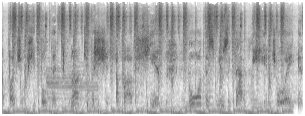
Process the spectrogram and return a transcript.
a bunch of people that do not give a shit about him, nor this music that we enjoy and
